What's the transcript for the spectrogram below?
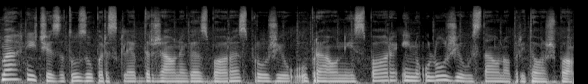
Mahnič je zato zoper sklep državnega zbora sprožil upravni spor in uložil ustavno pritožbo.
